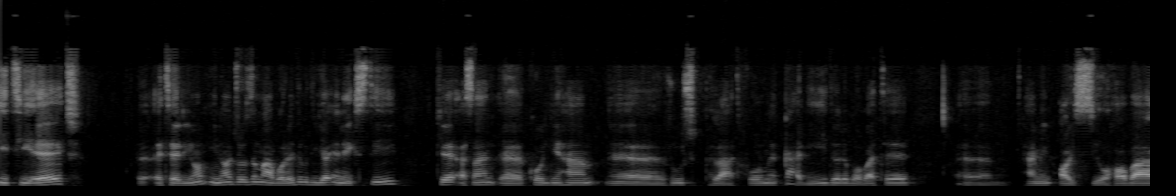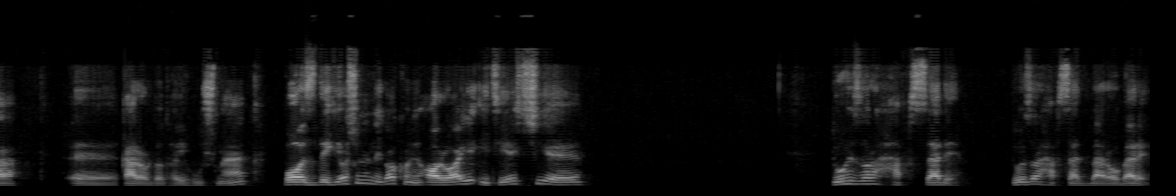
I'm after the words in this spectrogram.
ETH اتریوم اینا جزء مواردی بود یا NXT که اصلا کلی هم روش پلتفرم قوی داره بابت همین او ها و قراردادهای هوشمند. بازدهی هاشون رو نگاه کنید ROI ETH چیه؟ 2700 2700 برابره.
